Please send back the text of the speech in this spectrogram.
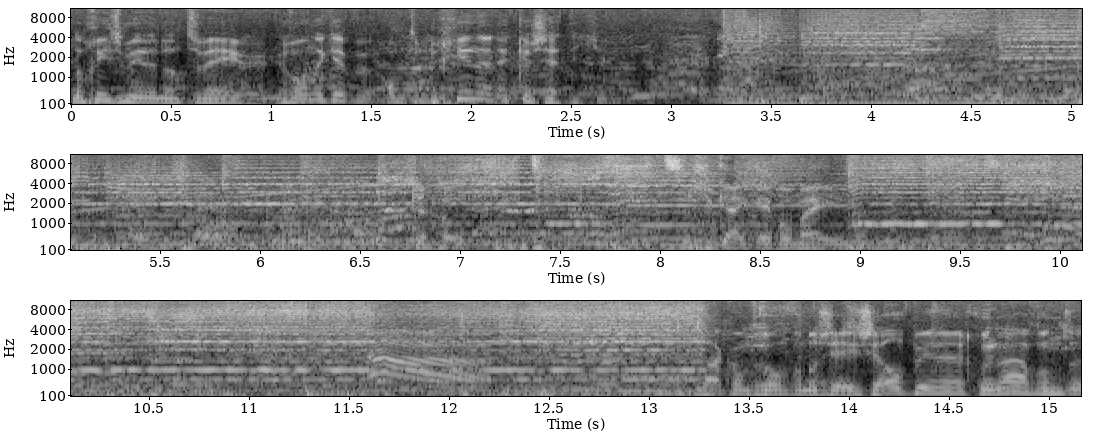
Nog iets minder dan 2 uur. Ron, ik heb om te beginnen een cassettetje. Zo. Dus ik kijk even om Daar komt Ron van der Zee zelf binnen. Goedenavond. eh,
